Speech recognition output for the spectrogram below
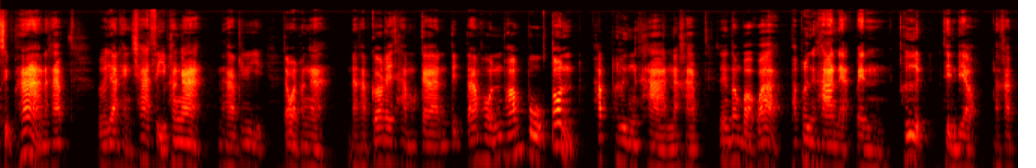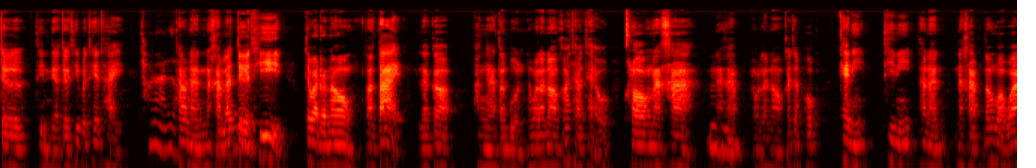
2565 นะครับอุทยานแห่งชาติสีพังงานะครับ ที่จังหวัดพังงา นะครับ ก็ได้ทำการติดตามผลพร้อมปลูกต้นพับพลึงทานนะครับ ซึ่งต้องบอกว่าพับพลึงทานเนี่ยเป็นพืชถิ่นเดียวนะครับ เจอถิ่นเดียวเจอที่ประเทศไทย เท่านั้นเหรอเท่านั้นนะครับ และเจอที่จังหวัดระนองตอนใต้ แล้วก็พังงาตอนบนจังหวัดระนองก็แถวแถวๆคลองนาคานะครับจังหวัดระนองก็จะพบแค่นี้ที่นี้เท่านั้นนะครับ ต้องบอกว่า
